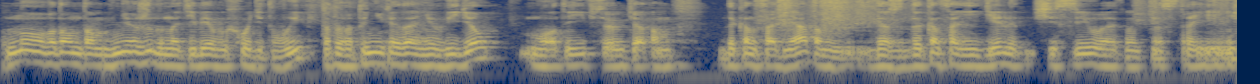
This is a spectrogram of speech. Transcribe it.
Но потом там неожиданно тебе выходит вы, которую ты никогда не увидел. Вот, и все, у тебя там до конца дня, там, даже до конца недели счастливое настроение.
